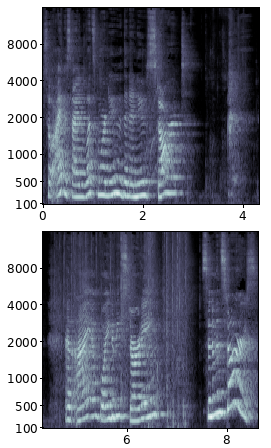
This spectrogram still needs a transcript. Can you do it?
So I decided what's more new than a new start? and I am going to be starting Cinnamon Stars.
